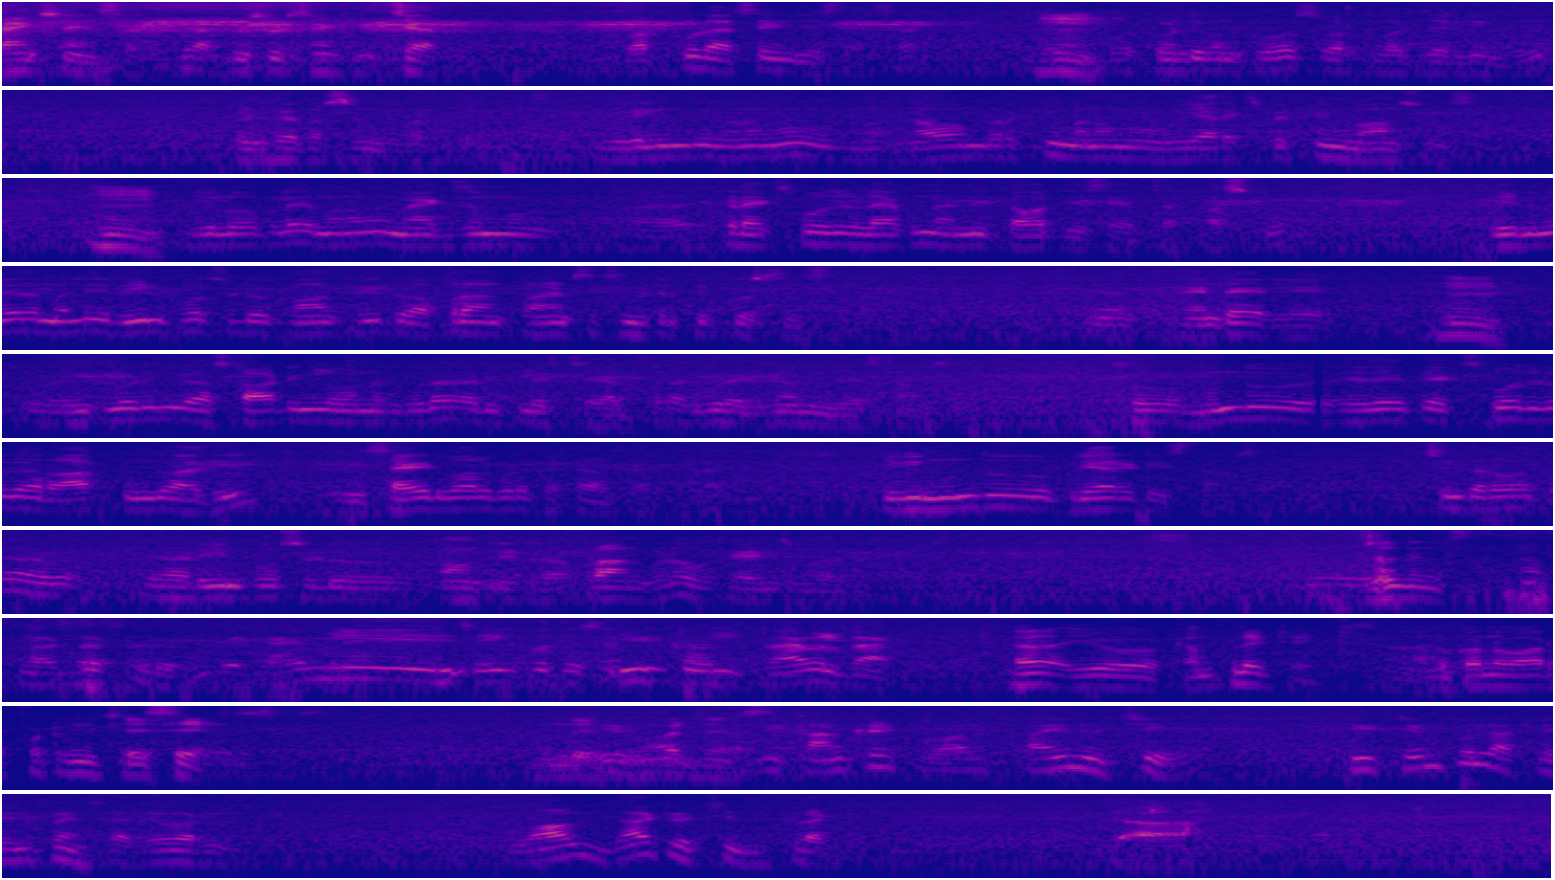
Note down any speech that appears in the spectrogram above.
Sanction అయింది sir. Administrative sanction ఇచ్చారు. Work కూడా అసైన్ చేశారు sir. Twenty one crores work work జరిగింది. ట్వంటీ ఫైవ్ పర్సెంట్ వర్క్ జరిగింది సార్. మిగిలింది మనము నవంబర్కి మనము వీఆర్ ఎక్స్పెక్టింగ్ మాన్సూన్ సార్. ఈ లోపలే మనము మ్యాక్సిమం ఇక్కడ ఎక్స్పోజర్ లేకుండా అన్ని కవర్ చేసేది సార్ ఫస్ట్. దీని మీద మళ్ళీ reinforced concrete apron point six meter తిప్పి వస్తుంది sir. Entire layer so including స్టార్టింగ్లో ఉన్నది కూడా రీప్లేస్ చేయాలి సార్. అది కూడా ఎగ్జామిన్ చేస్తాం సార్. సో ముందు ఏదైతే ఎక్స్పోజ్డ్గా రాకుందో అది ఈ సైడ్ వాల్ కూడా పెట్టాలి సార్ ఇక్కడ. ఇవి ముందు ప్రియారిటీ ఇస్తాం సార్. ఇచ్చిన తర్వాత రీఇన్ఫోర్స్డ్ కాంక్రీట్ ప్రాన్ కూడా ఒక సైడ్ నుంచి మొదలు పెట్టాం travel back you complete it అనుకున్న వారు ఫుట్ని చేసే ఈ కాంక్రీట్ వాల్ పైన వచ్చి ఈ టెంపుల్ అట్లా వెళ్ళిపోయింది సార్ రివర్లో వాల్ దాటి వచ్చింది ఫ్లడ్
